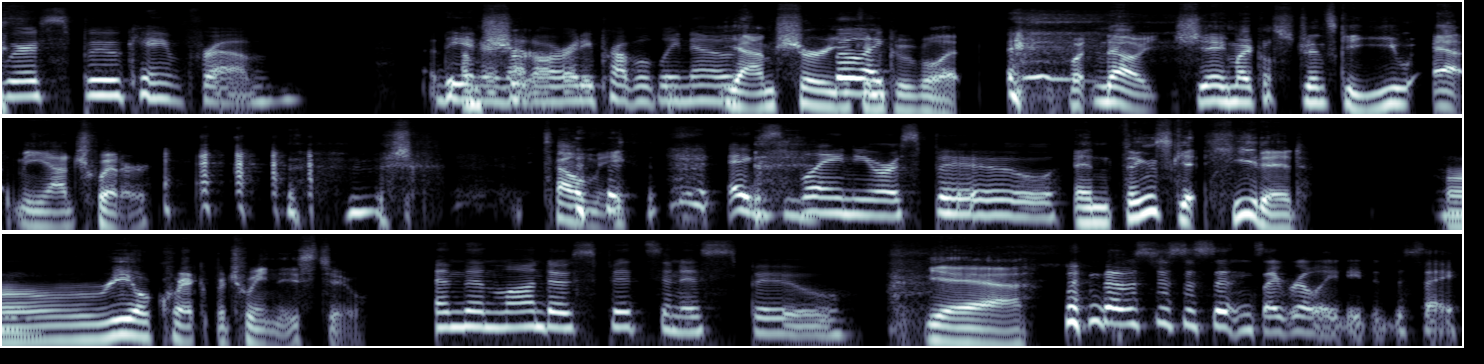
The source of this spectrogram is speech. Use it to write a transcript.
where Spoo came from. the I'm internet sure- already probably knows. Yeah, I'm sure you But, can like- Google it. But no, J. Michael Straczynski, you at me on Twitter. Tell me. Explain your spoo. And things get heated Mm. real quick between these two. And then Londo spits in his spoo. Yeah. that was just a sentence I really needed to say.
